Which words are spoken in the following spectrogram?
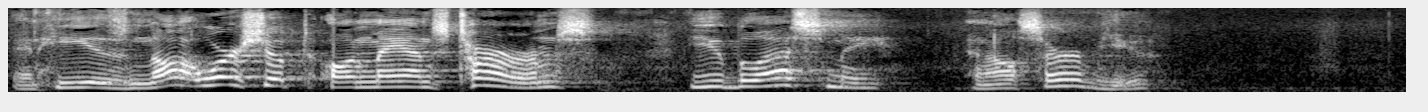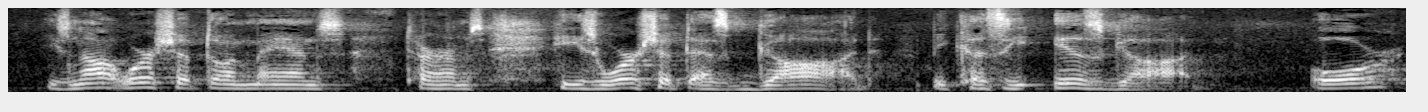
and he is not worshiped on man's terms, you bless me and I'll serve you. He's not worshiped on man's terms. He's worshiped as God because he is God. Or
